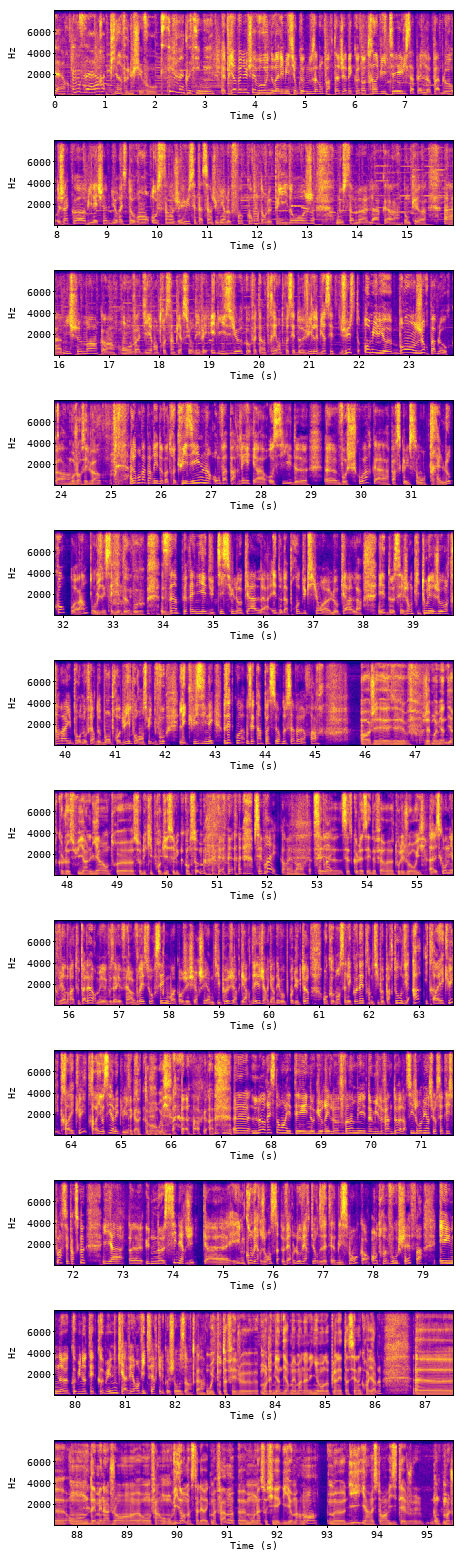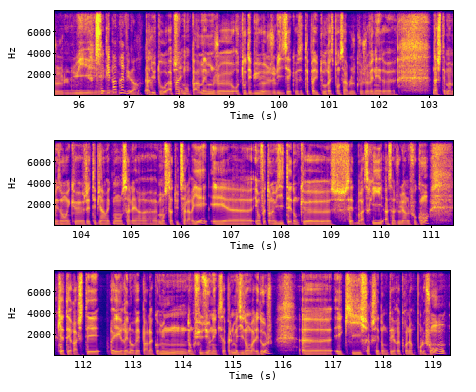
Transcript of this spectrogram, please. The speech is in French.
10h, 11h. Bienvenue chez vous. Sylvain Cotigny. Bienvenue chez vous, une nouvelle émission que nous allons partager avec notre invité. Il s'appelle Pablo Jacob, il est chef du restaurant au Saint-Just, c'est à Saint-Julien-le-Faucon dans le pays d'Auge. Nous sommes là donc euh, à mi-chemin, on va dire, entre Saint-Pierre-sur-Dive et Lisieux, que vous faites un trait entre ces deux villes. Eh bien, c'est juste au milieu. Bonjour Pablo. Bonjour Sylvain. Alors, on va parler de votre cuisine, on va parler euh, aussi de euh, vos choix, parce qu'ils sont très locaux. Hein. vous essayez de vous imprégner du tissu local et de la production euh, locale et de ces gens qui tous les jours travaillent pour nous faire de bons produits, pour ensuite vous les cuisiner. Vous êtes quoi? Vous êtes un passeur de saveurs? Oh, j'aimerais bien dire que je suis un lien entre celui qui produit et celui qui consomme. c'est vrai quand même. Hein. C'est ce que j'essaye de faire euh, tous les jours, oui. Euh, est-ce qu'on y reviendra tout à l'heure? Mais vous avez fait un vrai sourcing. Moi, quand j'ai cherché un petit peu, j'ai regardé, j'ai regardé vos producteurs. On commence à les connaître un petit peu partout. On dit ah, il travaille avec lui, il travaille avec lui, il travaille aussi avec lui. Exactement, oui. euh, le restaurant a été inauguré le 20 mai 2022. Alors, si je reviens sur cette histoire, c'est parce que il y a euh, une synergie et une convergence vers l'ouverture de cet établissement entre vous, chef, et une communauté de communes qui avait envie de faire quelque chose. Oui, tout à fait. Je, moi, j'aime bien dire même un alignement de planètes assez incroyable. Euh, en déménageant, euh, enfin, en visant à m'installer avec ma femme, euh, mon associé Guillaume Armand, me dit il y a un restaurant à visiter. donc moi je lui. C'était pas prévu, hein Pas du tout, absolument pas. Même je, au tout début, je lui disais que c'était pas du tout responsable, que je venais de d'acheter ma maison et que j'étais bien avec mon salaire, euh, mon statut de salarié. Et, euh, et en fait, on a visité donc euh, cette brasserie à Saint-Julien-le-Faucon, qui a été rachetée et rénovée par la commune donc fusionnée qui s'appelle Mésidon Vallée d'Auge et qui cherchait donc des repreneurs pour le fond.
